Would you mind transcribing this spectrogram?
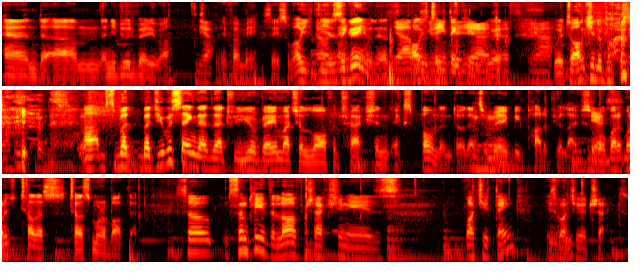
and um, and you do it very well. Yeah. If I may say so. Oh, you, No, you're thank agreeing you. with it. Yeah, positive thinking. Yeah, we're, yeah. we're talking about. so- but but you were saying that that you're very much a law of attraction exponent, or that's a Mhm. very big part of your life. So Yes. why, why don't you tell us tell us more about that? So simply, the law of attraction is what you think is what Mhm. you attract.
